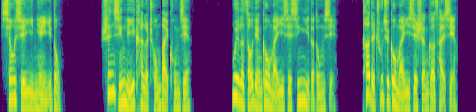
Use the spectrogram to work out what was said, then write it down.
萧协意念一动，身形离开了崇拜空间。为了早点购买一些心意的东西，他得出去购买一些神格才行。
